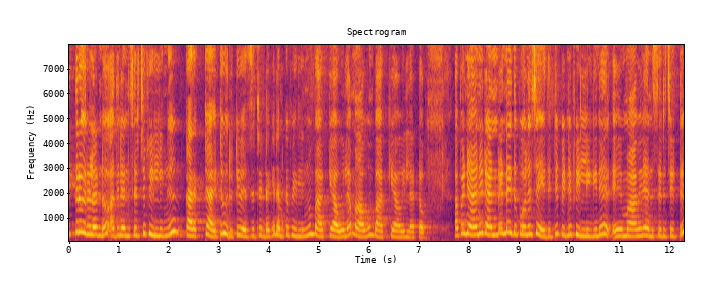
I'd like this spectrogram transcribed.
എത്ര ഉരുളുണ്ടോ അതിനനുസരിച്ച് ഫില്ലിങ് കറക്റ്റായിട്ട് ഉരുട്ടി വെച്ചിട്ടുണ്ടെങ്കിൽ നമുക്ക് ഫില്ലിങ്ങും ബാക്കിയാവില്ല മാവും ബാക്കിയാവില്ല കേട്ടോ അപ്പോൾ ഞാൻ രണ്ടെണ്ണം ഇതുപോലെ ചെയ്തിട്ട് പിന്നെ ഫില്ലിങ്ങിന് മാവിനനുസരിച്ചിട്ട്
